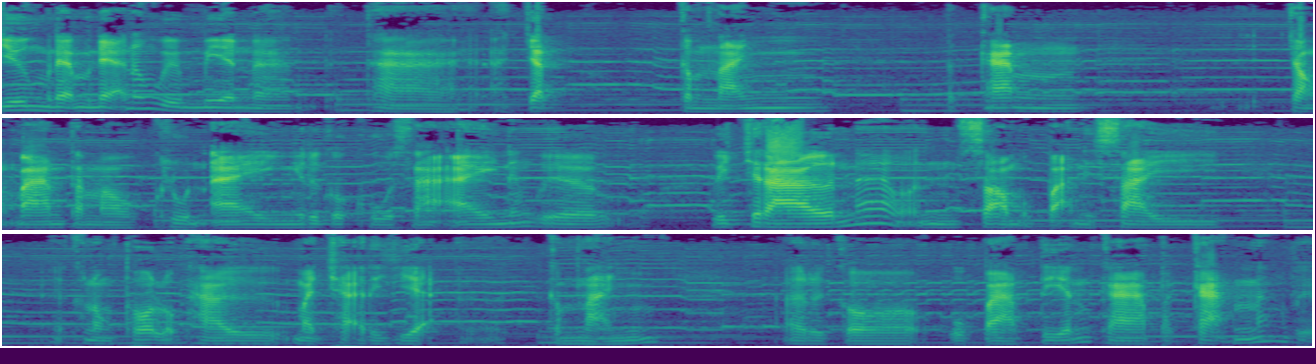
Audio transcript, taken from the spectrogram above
យើងម្នាក់ម្នាក់នោះវាមានថាចិត្តកំណាញ់ប្រកាន់ចង់បានតែមកខ្លួនឯងឬក៏គ្រួសារឯងហ្នឹងវាវាច្រើនណាសំឧបនិស្ស័យក្នុងធម៌លោកហៅមច្ឆរិយៈកំណាញ់ឬក៏ឧបាទានការប្រកាន់ហ្នឹងវា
